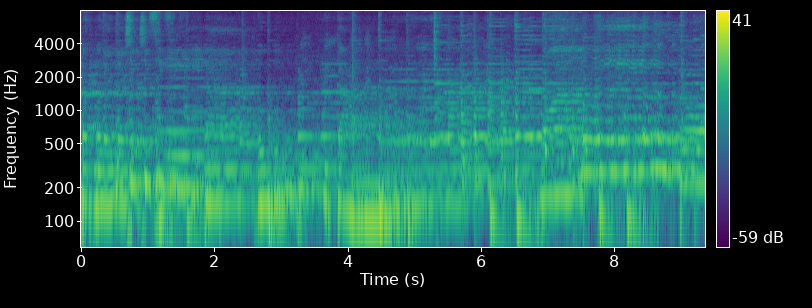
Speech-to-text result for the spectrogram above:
bật mời đời sinh chi si đà hồn cả hoa mới lung hoa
